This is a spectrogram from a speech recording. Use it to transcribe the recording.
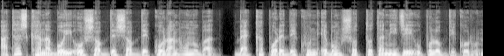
আঠাশখানা বই ও শব্দে শব্দে কোরআন অনুবাদ, ব্যাখ্যা পড়ে দেখুন এবং সত্যতা নিজেই উপলব্ধি করুন।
